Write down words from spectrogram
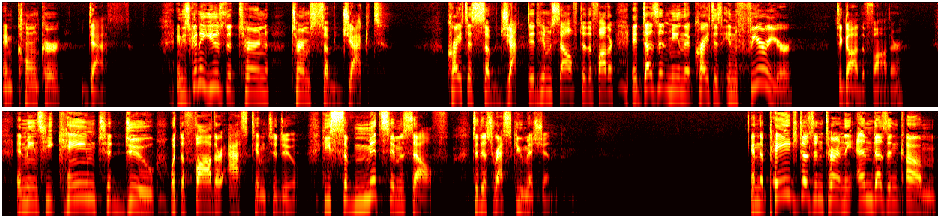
and conquer death. And he's going to use the term, term subject. Christ has subjected himself to the Father. It doesn't mean that Christ is inferior to God the Father. It means he came to do what the Father asked him to do. He submits himself to this rescue mission. And the page doesn't turn, the end doesn't come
